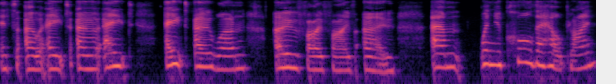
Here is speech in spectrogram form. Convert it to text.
It's 0808 801 0550. Um, when you call the helpline,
